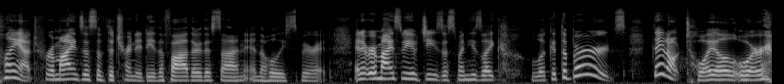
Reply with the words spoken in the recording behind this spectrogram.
plant reminds us of the Trinity, the Father, the Son, and the Holy Spirit. And it reminds me of Jesus when he's like, "Look at the birds. They don't toil or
